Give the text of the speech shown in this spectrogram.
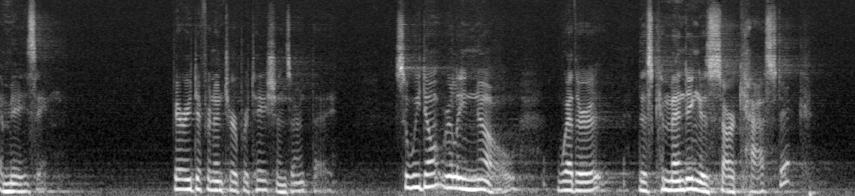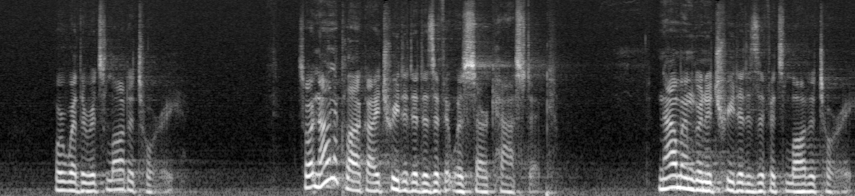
amazing. Very different interpretations, aren't they? So we don't really know whether this commending is sarcastic or whether it's laudatory. So at 9 o'clock, I treated it as if it was sarcastic. Now I'm going to treat it as if it's laudatory.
